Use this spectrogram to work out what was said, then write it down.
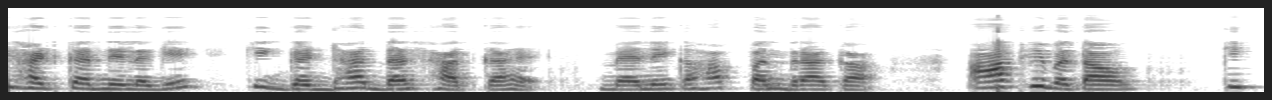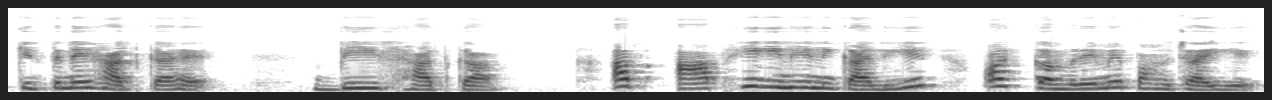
हट करने लगे कि गड्ढा दस हाथ का है। मैंने कहा, पंद्रह का। आप ही बताओ कि कितने हाथ का है? बीस हाथ का। अब आप ही इन्हें निकालिए और कमरे में पहुंचाइए।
